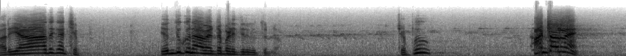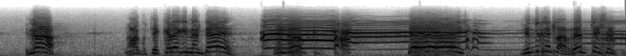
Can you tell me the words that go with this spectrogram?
మర్యాదగా చెప్పు. ఎందుకు నా వెంటబడి తిరుగుతున్నావు? చెప్పు. అంటానే ఇదిగా నాకు తిక్కరేగిందంటే? ఏంటో? ఏయ్, ఏయ్, ఏయ్, ఎందుకు అట్లా రేప్ చేసినట్టు.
